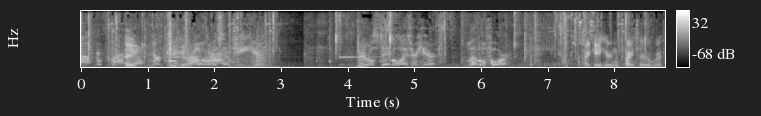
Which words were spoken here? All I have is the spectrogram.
Off the squad Hey, there. Here you go. Here. Barrel stabilizer here. Level four. I get here and the fight's over with.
